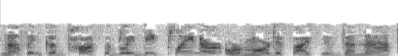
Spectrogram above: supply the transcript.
Nothing could possibly be plainer or more decisive than that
